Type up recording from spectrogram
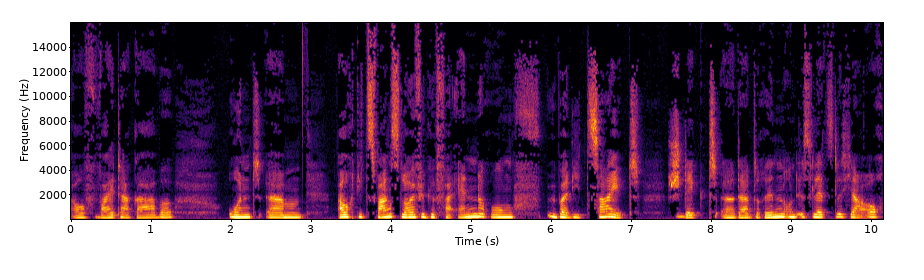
auf Weitergabe und ähm, auch die zwangsläufige Veränderung über die Zeit steckt äh, da drin und ist letztlich ja auch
